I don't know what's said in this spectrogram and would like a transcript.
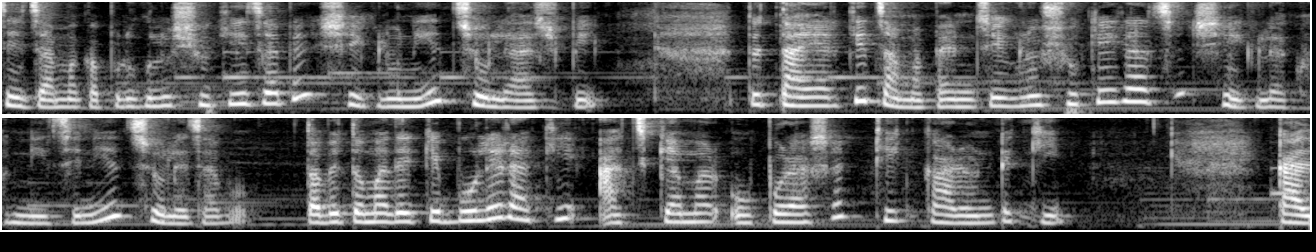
যে জামা কাপড়গুলো শুকিয়ে যাবে, সেগুলো নিয়ে চলে আসবি। তো তাই আর কি জামা প্যান্ট যেগুলো শুকিয়ে গেছে, সেগুলো এখন নিচে নিয়ে চলে যাব। তবে তোমাদেরকে বলে রাখি, আজকে আমার ওপর আসার ঠিক কারণটা কী? কাল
